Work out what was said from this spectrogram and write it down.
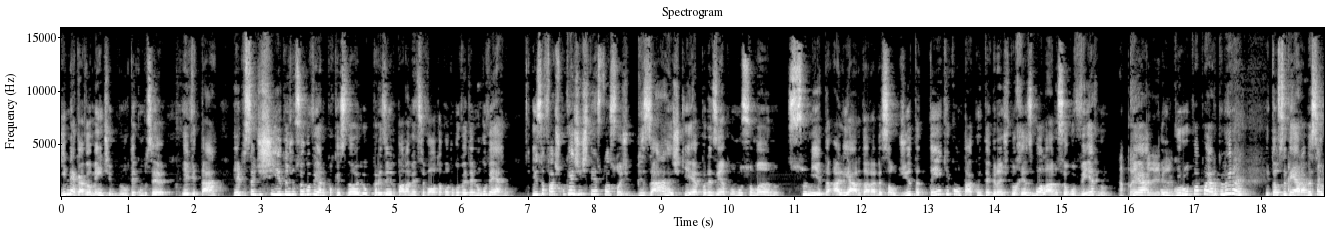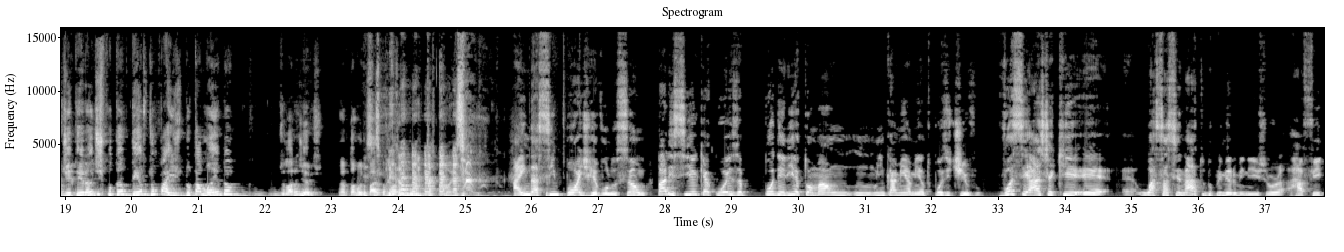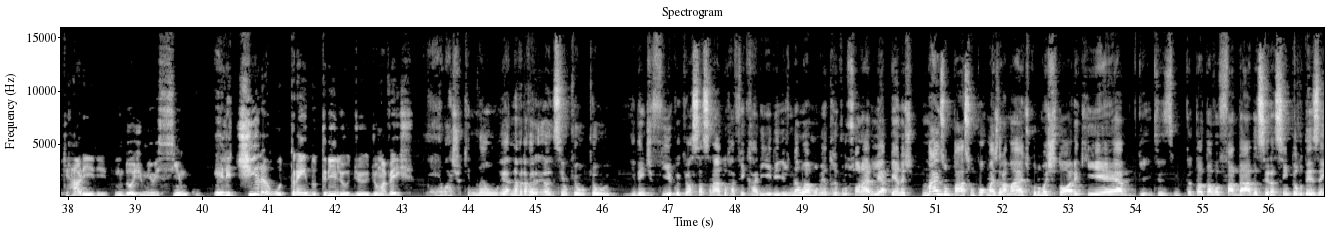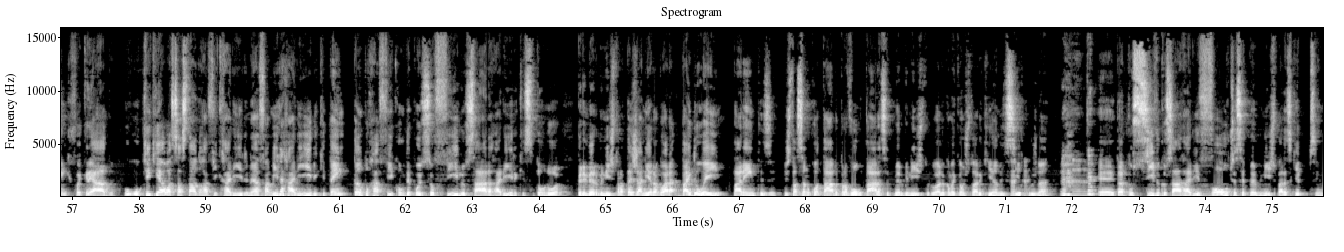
inegavelmente, não tem como você evitar, ele precisa de xiitas no seu governo, porque senão ele, o presidente do parlamento se volta contra o governo ele não governa. Isso faz com que a gente tenha situações bizarras, que é, por exemplo, um muçulmano sunita aliado da Arábia Saudita tenha que contar com integrantes do Hezbollah no seu governo, apoiado que é um grupo apoiado pelo Irã. Então você tem a Arábia Saudita e Irã disputando dentro de um país do tamanho do, de Laranjeiras. Não é do tamanho do Isso explica muita coisa. Ainda assim, pós-revolução, parecia que a coisa poderia tomar um, um encaminhamento positivo. Você acha que é, é, o assassinato do primeiro-ministro Rafik Hariri em 2005 ele tira o trem do trilho de, de uma vez? Eu acho que não. Eu, na verdade, assim, o que eu, o que eu identifico é que o assassinato do Rafik Hariri ele não é um momento revolucionário, ele é apenas mais um passo um pouco mais dramático numa história que é estava fadada a ser assim pelo desenho que foi criado. O, o que, que, é o assassinato do Rafik Hariri? Né? A família Hariri, que tem tanto o Rafik como depois o seu filho, Saara Hariri, que se tornou primeiro-ministro até janeiro agora, by the way, parêntese, está sendo cotado para voltar a ser primeiro-ministro. Olha como é que é uma história que anda em círculos, né? é, então é possível que o Saara Hariri volte a ser primeiro-ministro, parece que assim,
